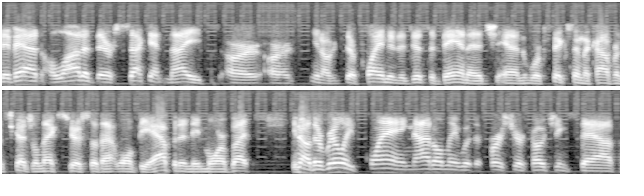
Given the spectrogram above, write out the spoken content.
they've had a lot of their second nights are, are you know, they're playing at a disadvantage, and we're fixing the conference schedule next year, so that won't be happening anymore. But you know, they're really playing not only with the first-year coaching staff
